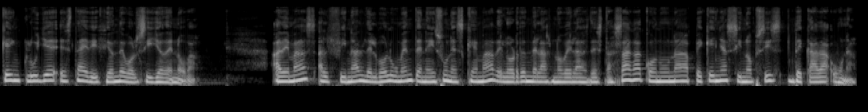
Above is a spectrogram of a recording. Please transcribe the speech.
que incluye esta edición de bolsillo de Nova. Además, al final del volumen tenéis un esquema del orden de las novelas de esta saga con una pequeña sinopsis de cada una.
